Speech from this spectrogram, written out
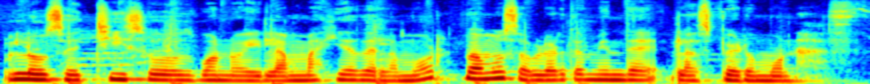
los hechizos, bueno, y la magia del amor, vamos a hablar también de las feromonas.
